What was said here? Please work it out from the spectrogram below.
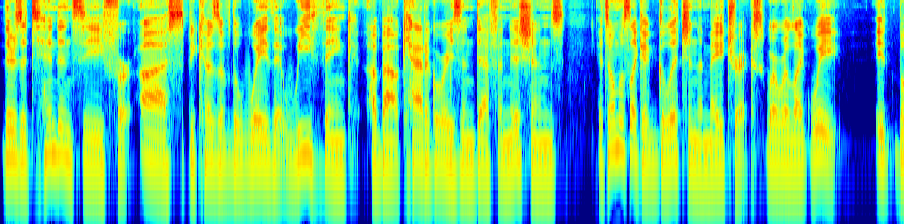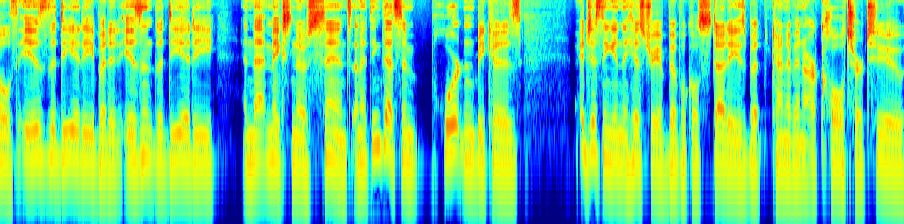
there's a tendency for us because of the way that we think about categories and definitions. It's almost like a glitch in the matrix where we're like, wait, it both is the deity, but it isn't the deity. And that makes no sense. And I think that's important because I just think in the history of biblical studies, but kind of in our culture too,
